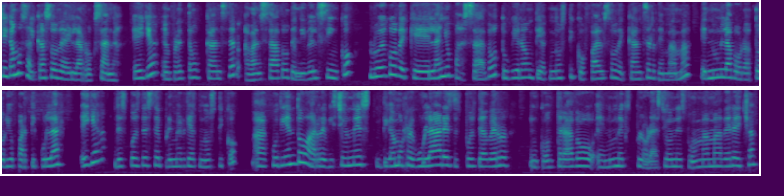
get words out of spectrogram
Llegamos al caso de la Roxana. Ella enfrenta un cáncer avanzado de nivel 5 luego de que el año pasado tuviera un diagnóstico falso de cáncer de mama en un laboratorio particular. Ella, después de ese primer diagnóstico, acudiendo a revisiones, digamos, regulares, después de haber encontrado en una exploración en su mama derecha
